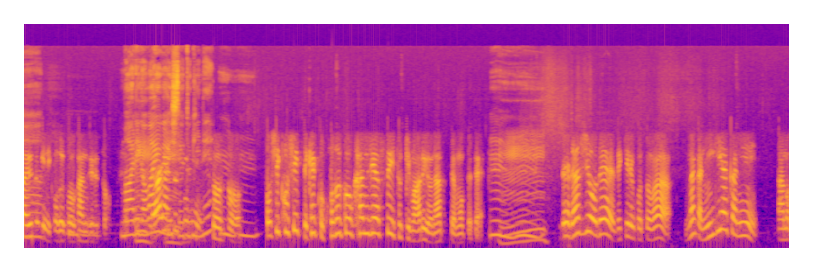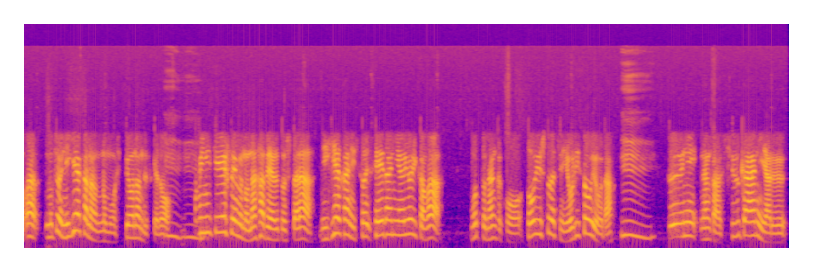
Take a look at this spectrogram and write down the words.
ぱいいる時に孤独を感じると。周りがワイワイしてる時ね。そうそう、うんうん、年越しって結構孤独を感じやすい時もあるよなって思ってて、うんうん、でラジオでできることはなんか賑やかにあのあもちろん賑やかなのも必要なんですけど、うんうん、コミュニティ FM の中でやるとしたら賑やかに盛大にやるよりかはもっとなんかこうそういう人たちに寄り添うような、うん、普通になんか静かにやる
